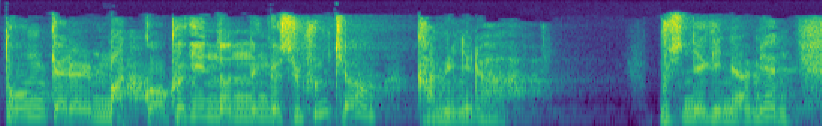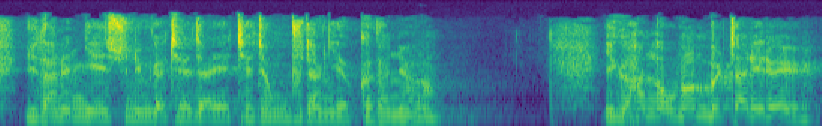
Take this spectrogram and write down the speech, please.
돈깨를 맞고 거기 넣는 것을 훔쳐 가민이라. 무슨 얘기냐면 유다는 예수님과 제자의 재정부장이었거든요. 이거 한 5만 불짜리를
